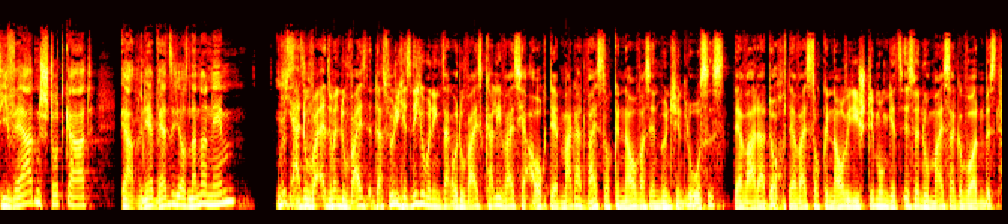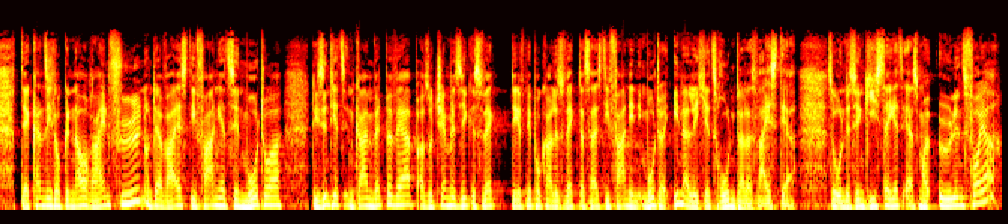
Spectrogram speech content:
Die werden Stuttgart, ja, werden sie die auseinandernehmen? Müssen Ja, du weißt, also wenn du weißt, das würde ich jetzt nicht unbedingt sagen, aber du weißt, Kalli weiß ja auch, der Magath weiß doch genau, was in München los ist. Der war da doch. Der weiß doch genau, wie die Stimmung jetzt ist, wenn du Meister geworden bist. Der kann sich doch genau reinfühlen und der weiß, die fahren jetzt den Motor, die sind jetzt in keinem Wettbewerb, also Champions League ist weg, DFB-Pokal ist weg, das heißt, die fahren den Motor innerlich jetzt runter, das weiß der. So, und deswegen gießt er jetzt erstmal Öl ins Feuer,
